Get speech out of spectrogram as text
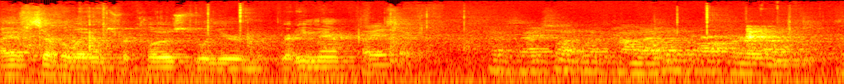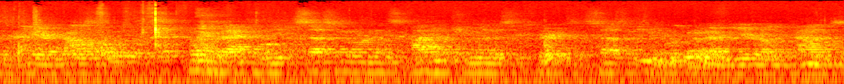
I have several items for closed when you're ready, Mayor. Oh, yes, sir. Yes, I just want one comment. I wanted to offer, um, to the mayor council, going back to the assessment ordinance, I have tremendous experience with assessments. We work with them every year on the towns,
